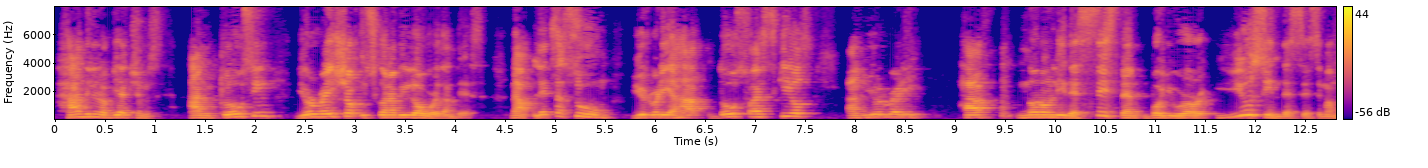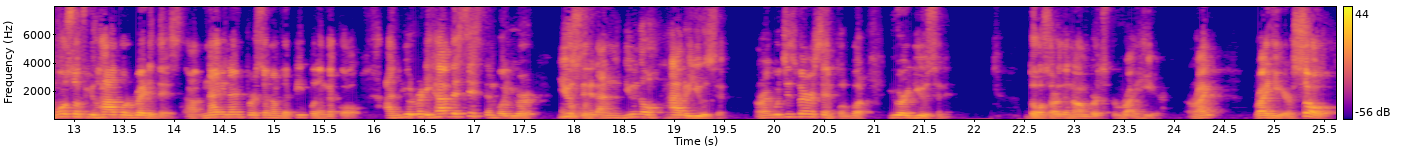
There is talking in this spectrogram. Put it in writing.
handling objections, and closing, your ratio is gonna be lower than this. Now, let's assume you already have those five skills and you already have not only the system, but you are using the system. And most of you have already this, 99% uh, of the people in the call. And you already have the system, but you're using it and you know how to use it, all right? Which is very simple, but you are using it. Those are the numbers right here, all right? Right here. So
